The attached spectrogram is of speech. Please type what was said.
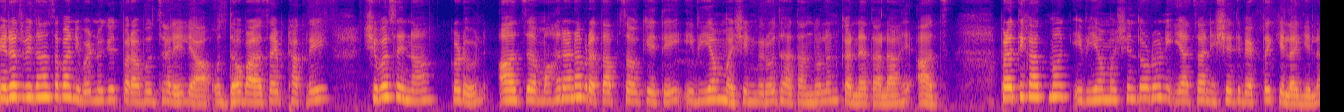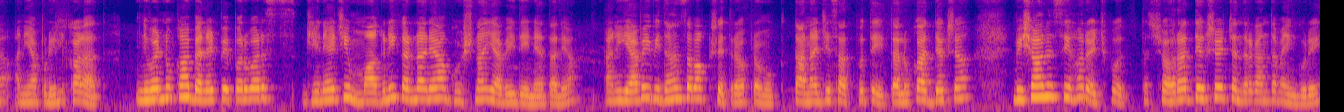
मिरज विधानसभा निवडणुकीत पराभूत झालेल्या उद्धव बाळासाहेब ठाकरे शिवसेनाकडून आज महाराणा प्रताप चौक येथे ईव्हीएम मशीनविरोधात आंदोलन करण्यात आलं आहे. आज प्रतिकात्मक ईव्हीएम मशीन तोडून याचा निषेध व्यक्त केला गेला आणि यापुढील काळात निवडणुका बॅलेट पेपरवर घेण्याची मागणी करणाऱ्या घोषणा यावेळी देण्यात आल्या आणि यावेळी विधानसभा क्षेत्र प्रमुख तानाजी सातपुते तालुका अध्यक्ष विशालसिंह राजपूत शहराध्यक्ष चंद्रकांत मेंगुरे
